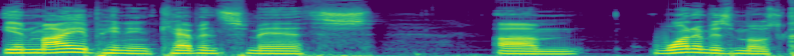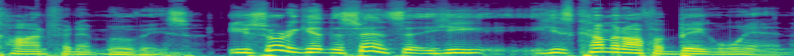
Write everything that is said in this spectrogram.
in my opinion, Kevin Smith's, um, one of his most confident movies. You sort of get the sense that he he's coming off a big win,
